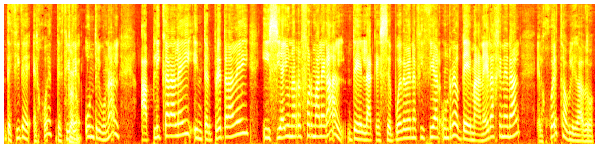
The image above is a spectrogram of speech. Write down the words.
decide el juez, decide un tribunal. Aplica la ley, interpreta la ley y si hay una reforma legal de la que se puede beneficiar un reo de manera general, el juez está obligado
